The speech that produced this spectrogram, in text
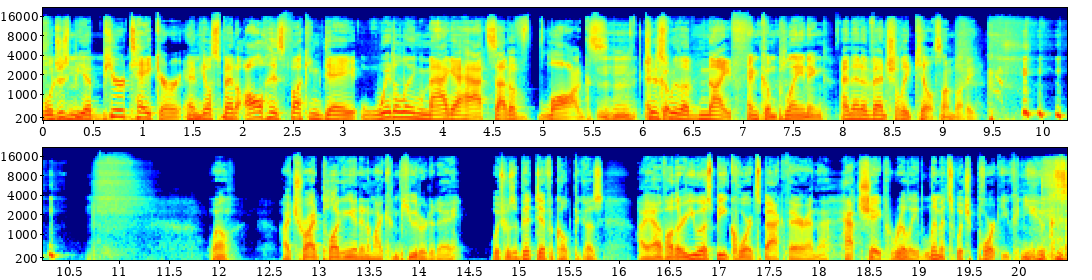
Will just be a pure taker, and he'll spend all his fucking day whittling MAGA hats out of logs, mm-hmm. just co- with a knife, And complaining. and then eventually kill somebody. Well, I tried plugging it into my computer today, which was a bit difficult because I have other USB cords back there, and the hat shape really limits which port you can use.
